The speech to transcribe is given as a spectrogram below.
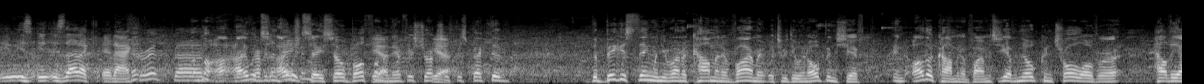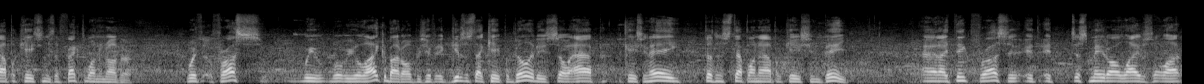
is, is that a, an accurate uh, no, I, would, I would say so, both from yeah. an infrastructure yeah. perspective. The biggest thing when you run a common environment, which we do in OpenShift, in other common environments, you have no control over how the applications affect one another. With, for us, we, what we like about OpenShift, it gives us that capability so application A doesn't step on application B. And I think for us, it, it, just made our lives a lot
